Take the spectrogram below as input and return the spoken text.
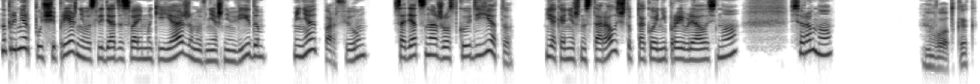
Например, пуще прежнего следят за своим макияжем и внешним видом, меняют парфюм, садятся на жесткую диету. Я, конечно, старалась, чтобы такое не проявлялось, но все равно. Вот как?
